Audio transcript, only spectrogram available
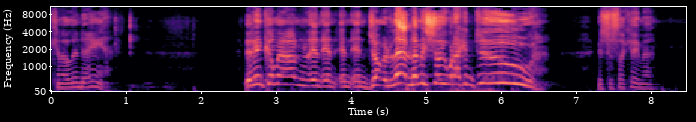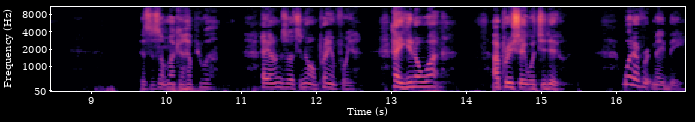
can I lend a hand? They didn't come out and, and, and, and, jump, let, let me show you what I can do. It's just like, hey, man, is there something I can help you with? Hey, I'm just let you know I'm praying for you. Hey, you know what? I appreciate what you do. Whatever it may be.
